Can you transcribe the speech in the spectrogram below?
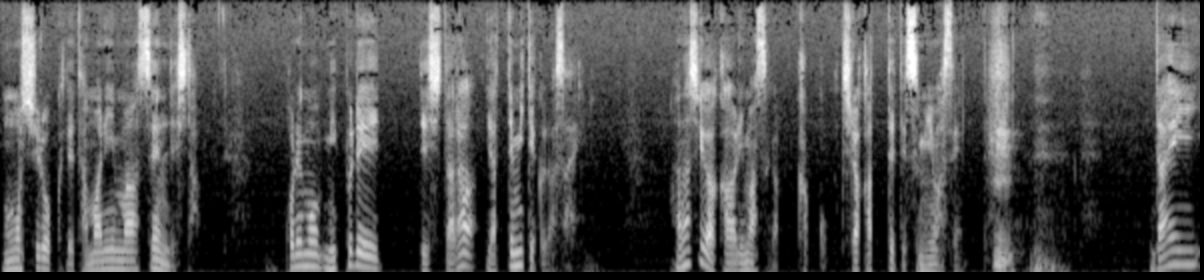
面白くてたまりませんでしたこれも未プレイでしたらやってみてください話が変わりますが、かっこ散らかっててすみません。うん。ダイ、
